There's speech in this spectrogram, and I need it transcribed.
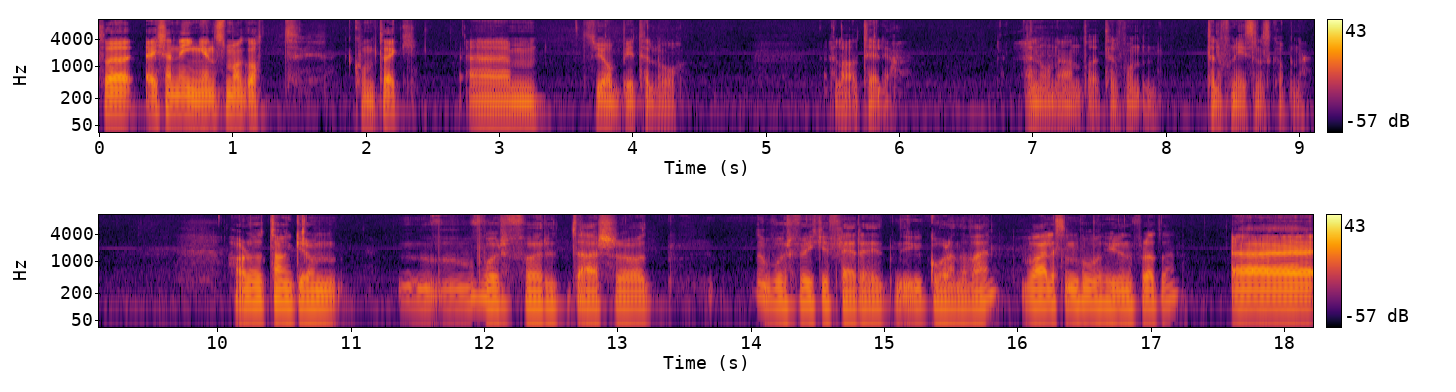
Så jeg kjenner ingen som har gått Comtec, um, som jobber i Telenor. Eller Telia. Eller noen andre telefon telefoniselskapene. Har du noen tanker om hvorfor det er så Hvorfor ikke flere går denne veien? Hva er liksom hovedgrunnen for dette? Eh,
